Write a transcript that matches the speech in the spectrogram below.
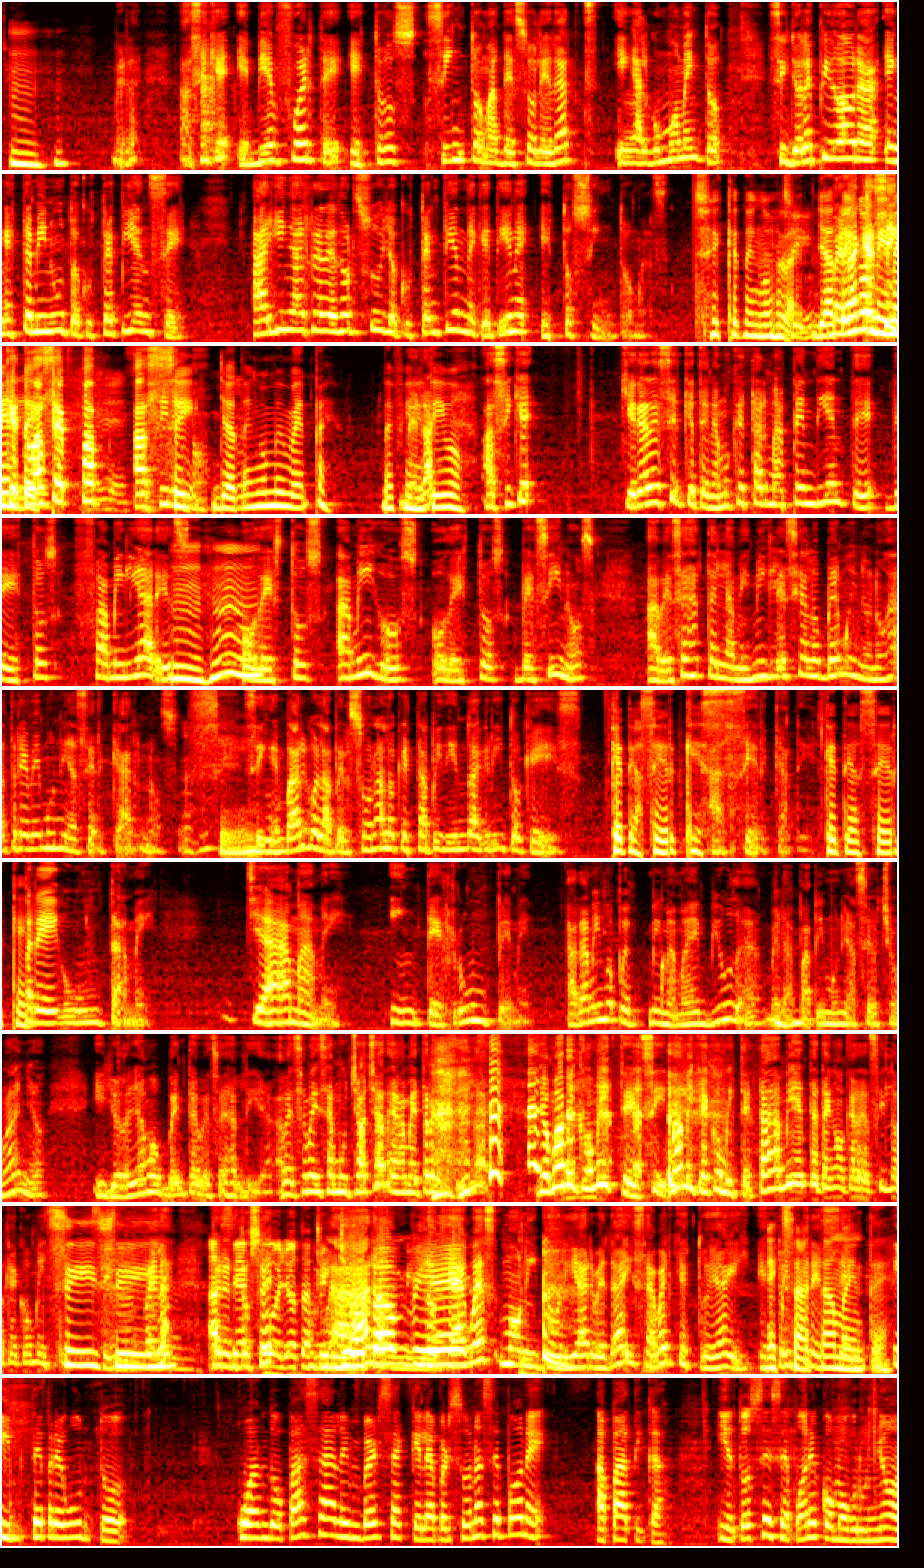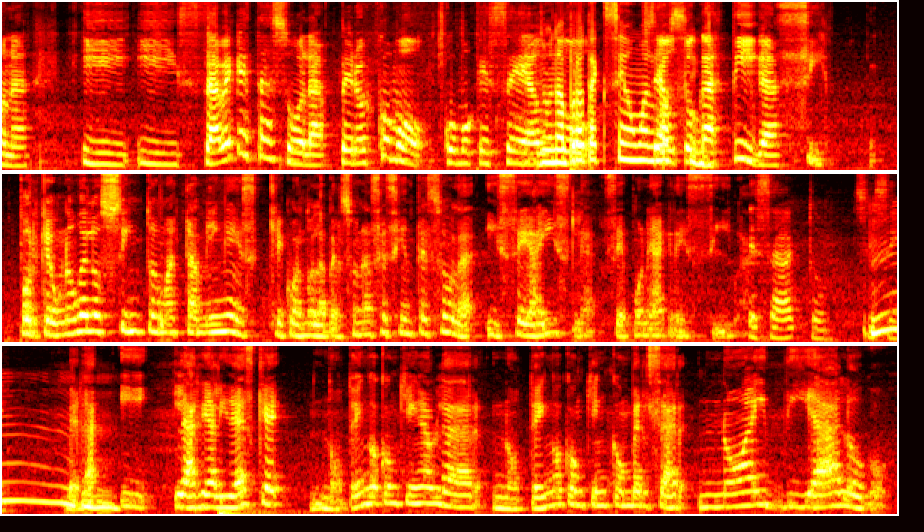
¿verdad? Así que es bien fuerte estos síntomas de soledad. En algún momento, si yo les pido ahora en este minuto que usted piense alguien alrededor suyo que usted entiende que tiene estos síntomas. Sí, es que tengo la- Sí. ya ¿Verdad tengo que mi sí? mente. Que tú haces pap, así sí, mismo. ya tengo en mi mente. ¿verdad? Definitivo. Así que quiere decir que tenemos que estar más pendientes de estos familiares o de estos amigos o de estos vecinos. A veces hasta en la misma iglesia los vemos y no nos atrevemos ni a acercarnos. Sí. Sin embargo, la persona lo que está pidiendo a grito que es, Que te acerques. acércate, Que te acerques. pregúntame, llámame, interrúmpeme. Ahora mismo, pues mi mamá es viuda, ¿verdad? Papi murió hace ocho años y yo la llamo 20 veces al día. A veces me dice, muchacha, déjame tranquila. Yo, mami, ¿comiste? Sí, mami, ¿qué comiste? También te tengo que decir lo que comiste. Sí, sí. ¿verdad? Así actúo yo también. claro, Yo también. Lo que hago es monitorear, ¿verdad? Y saber que estoy ahí. Estoy Exactamente. presente. Y te pregunto, cuando pasa a la inversa que la persona se pone apática y entonces se pone como gruñona y, y sabe que está sola, pero es como, como que se auto, Una protección o algo se así. autocastiga. Sí, porque uno de los síntomas también es que cuando la persona se siente sola y se aísla, se pone agresiva, Exacto. Sí, sí. Mm. ¿verdad? Y la realidad es que no tengo con quién hablar, no tengo con quién conversar, no hay diálogo.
